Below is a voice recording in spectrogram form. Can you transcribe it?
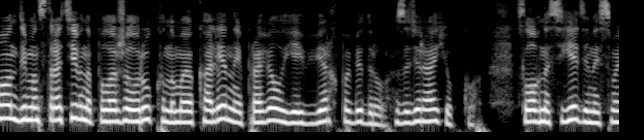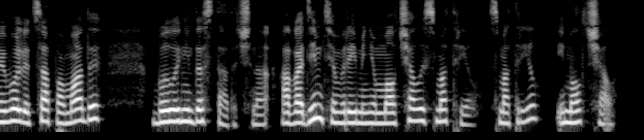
Он демонстративно положил руку на мое колено и провел ей вверх по бедру, задирая юбку. Словно съеденной с моего лица помады было недостаточно, а Вадим тем временем молчал и смотрел, смотрел и молчал.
